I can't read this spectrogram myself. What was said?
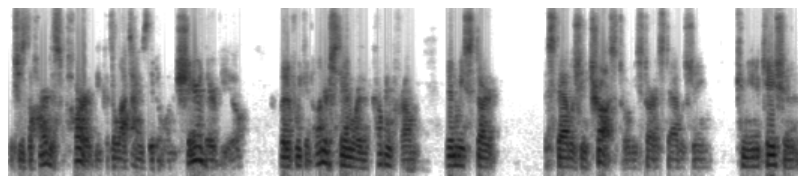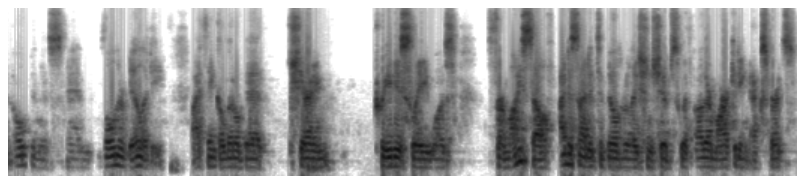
which is the hardest part because a lot of times they don't want to share their view, but if we can understand where they're coming from, then we start establishing trust or we start establishing communication and openness and vulnerability. I think a little bit sharing previously was for myself, I decided to build relationships with other marketing experts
